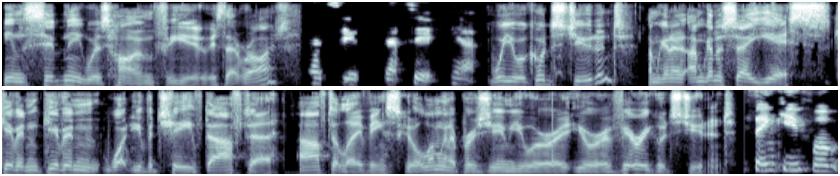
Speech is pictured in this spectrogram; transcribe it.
in Sydney was home for you. Is that right? That's it. That's it. Yeah. Were you a good student? I'm gonna I'm gonna say yes. Given given what you've achieved after after leaving school, I'm to presume you were a, you were a very good student. Thank you for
